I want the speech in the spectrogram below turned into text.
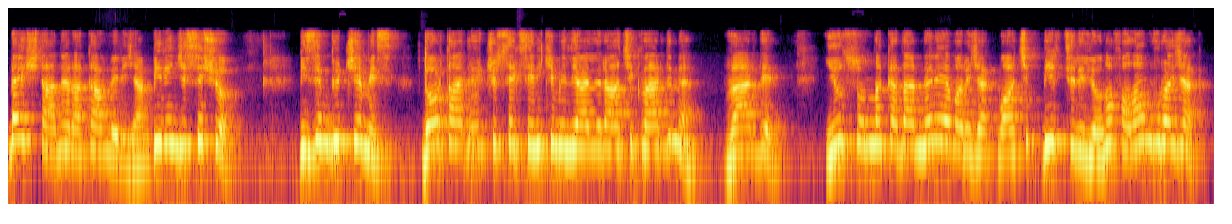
5 tane rakam vereceğim. Birincisi şu. Bizim bütçemiz 4 ayda 382 milyar lira açık verdi mi? Verdi. Yıl sonuna kadar nereye varacak bu açık? 1 trilyona falan vuracak.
